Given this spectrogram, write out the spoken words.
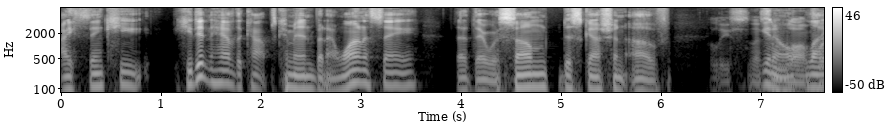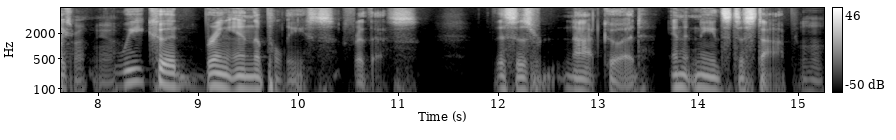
I think he he didn't have the cops come in, but I want to say that there was some discussion of Police. That's you know law like. Yeah. we could bring in the police for this. This is not good, and it needs to stop. Mhm.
